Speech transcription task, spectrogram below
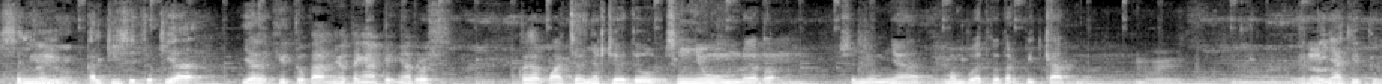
senyum Iya. kan di situ dia ya gitu kan nyoteng adiknya terus ke wajahnya dia itu senyum lah kok senyumnya membuatku terpikat intinya gitu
